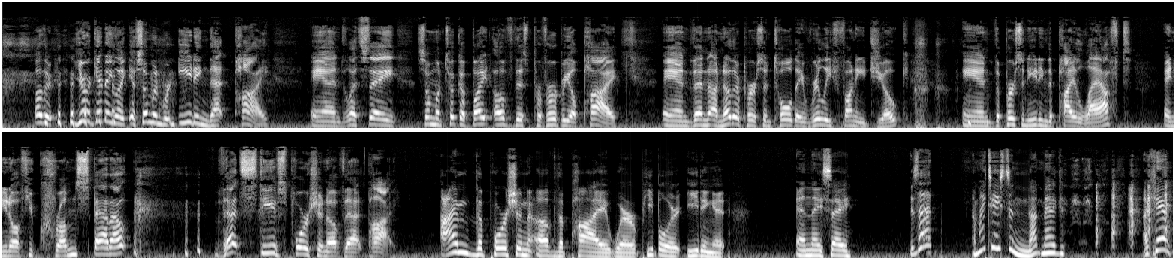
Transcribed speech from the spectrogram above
other. You're getting like if someone were eating that pie, and let's say someone took a bite of this proverbial pie, and then another person told a really funny joke, and the person eating the pie laughed, and you know a few crumbs spat out. That's Steve's portion of that pie. I'm the portion of the pie where people are eating it and they say, "Is that? Am I tasting nutmeg?" I can't.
